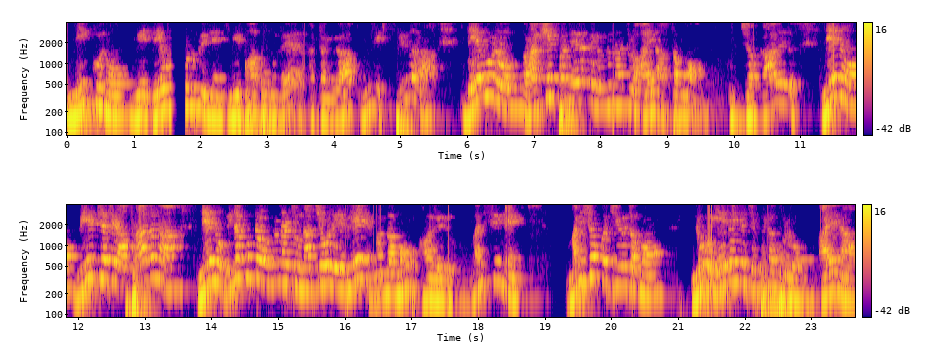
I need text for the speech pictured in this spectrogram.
నీకును మీ దేవుడికి మీ పాపములే అడ్డంగా ఉంది. పిల్లల దేవుడు రక్షింప నేరక ఉండినట్లు ఆయన అస్తమో కూర్చో కాలేదు నేను మీరు చేసే ఆ ప్రార్థన నేను వినకుండా ఉండినట్లు నా చెవులు ఏమీ మందము కాలేదు. మనిషిని మనిషి యొక్క జీవితము నువ్వు ఏదైనా చెప్పినప్పుడు ఆయన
